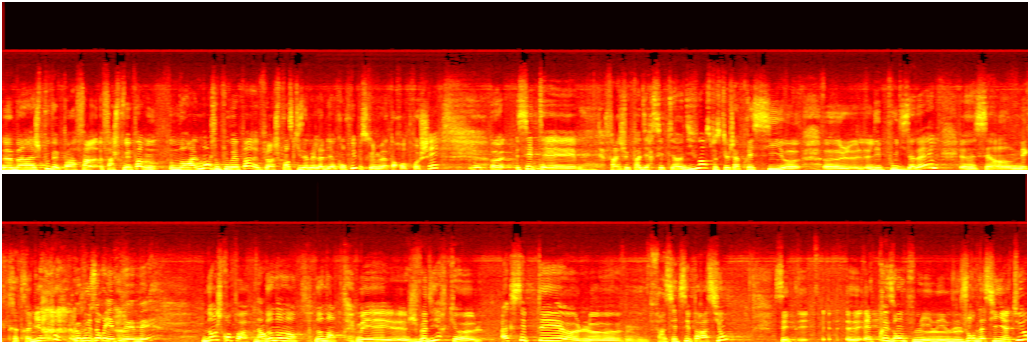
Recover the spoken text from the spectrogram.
Euh, ben, je pouvais pas. Enfin, enfin, je pouvais pas. Moralement, je pouvais pas. Enfin, je pense qu'Isabelle l'a bien compris parce qu'elle me l'a pas reproché. Euh, c'était. Enfin, je vais pas dire que c'était un divorce parce que j'apprécie euh, euh, l'époux d'Isabelle. C'est un mec très très bien. Que vous auriez pu aimer? Non, je crois pas. Non, non, non, non, non. Mais je veux dire que accepter le, enfin, cette séparation, c'est être présente le, le- le jour de la signature.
